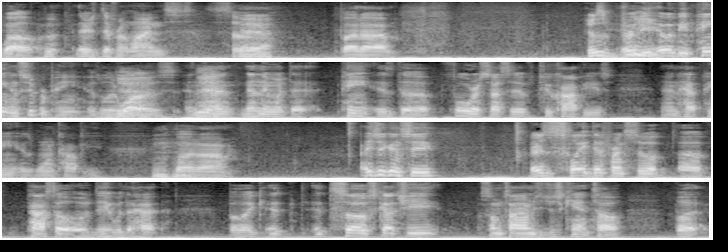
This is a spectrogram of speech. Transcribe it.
well there's different lines so yeah. but um It was it would, pretty. be, it would be paint and super paint is what it Yeah. was and Yeah. then then they went to paint is the full recessive two copies and het paint is one copy Mhm. but um as you can see there's a slight difference to a, a pastel od with the het but like it it's so sketchy sometimes you just can't tell but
